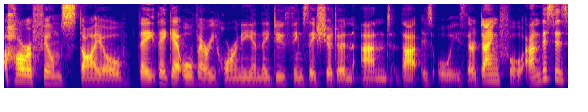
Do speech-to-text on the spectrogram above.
horror film style. They they get all very horny and they do things they shouldn't, and that is always their downfall. And this is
